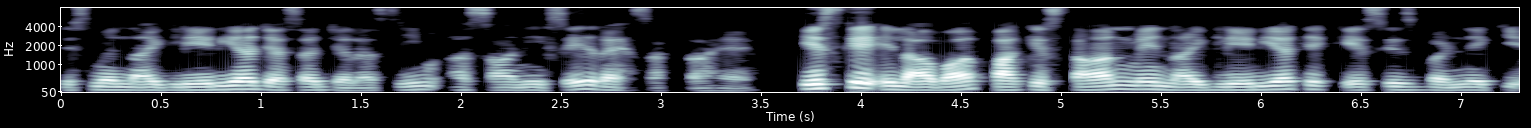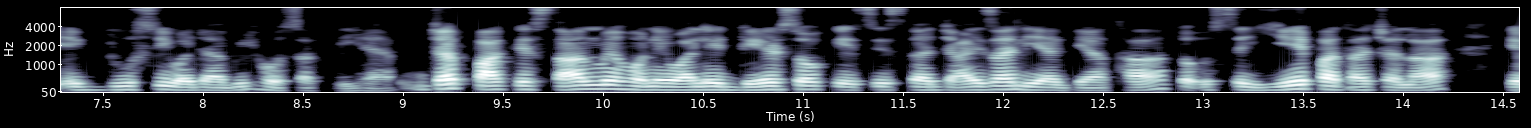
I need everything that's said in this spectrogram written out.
جس میں نائگلیریا جیسا جراثیم آسانی سے رہ سکتا ہے۔ اس کے علاوہ پاکستان میں نائگلیریا کے کیسز بڑھنے کی ایک دوسری وجہ بھی ہو سکتی ہے۔ جب پاکستان میں ہونے والے ڈیڑھ سو کیسز کا جائزہ لیا گیا تھا تو اس سے یہ پتا چلا کہ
